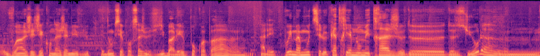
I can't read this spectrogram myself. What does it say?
On voit un GG qu'on n'a jamais vu. Et donc c'est pour ça que je me suis dit, bah allez, pourquoi pas, allez. Oui, Mammouth, c'est le quatrième long métrage de, de ce duo là, euh,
